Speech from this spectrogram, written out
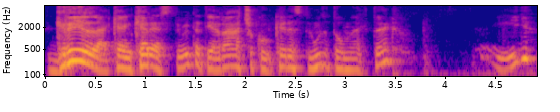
grilleken keresztül, tehát ilyen rácsokon keresztül mutatom nektek, így,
